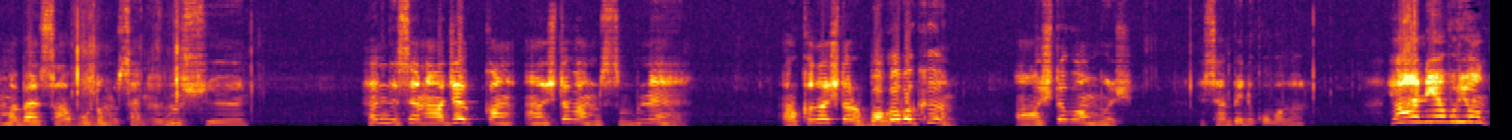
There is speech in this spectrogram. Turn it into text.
Ama ben sana vurdum mu sen ölürsün. Hem de sen ağaca kal ağaçta kalmışsın. Bu ne? Arkadaşlar baga bakın. Ağaçta kalmış. E sen beni kovalar. Ya niye vuruyorsun?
